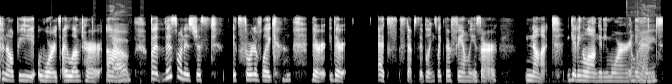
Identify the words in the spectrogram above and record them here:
Penelope Ward's. I loved her. Um, but this one is just it's sort of like their their ex step siblings like their families are not getting along anymore Okay. and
